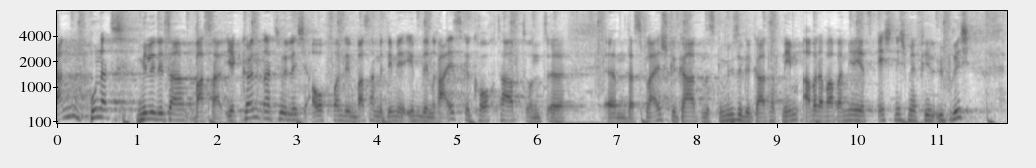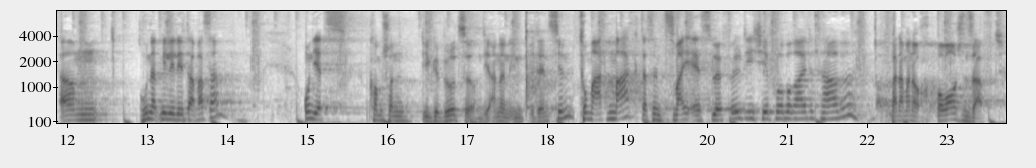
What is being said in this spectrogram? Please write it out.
Dann 100 Milliliter Wasser. Ihr könnt natürlich auch von dem Wasser mit dem ihr eben den Reis gekocht habt und äh, ähm, das Fleisch gegart und das Gemüse gegart habt nehmen, aber da war bei mir jetzt echt nicht mehr viel übrig. Ähm, 100 Milliliter Wasser und jetzt kommen schon die Gewürze und die anderen Ingredienzien. Tomatenmark, das sind zwei Esslöffel die ich hier vorbereitet habe. Haben wir noch? Orangensaft.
